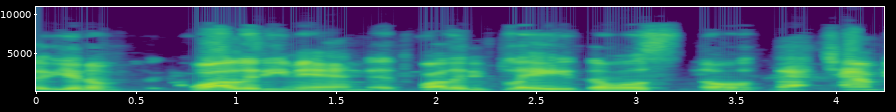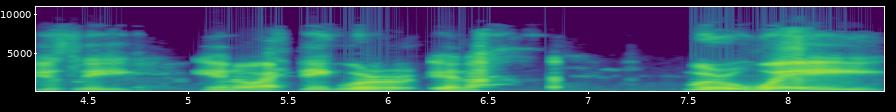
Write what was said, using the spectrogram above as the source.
you know quality, man, quality play. Those, those that Champions League. You know, I think we're in. we're way,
